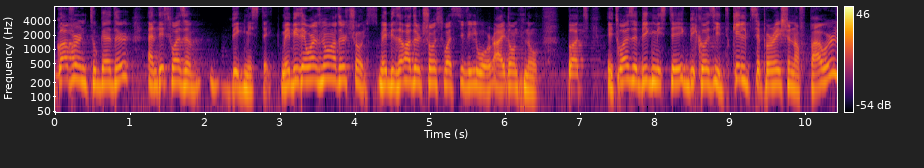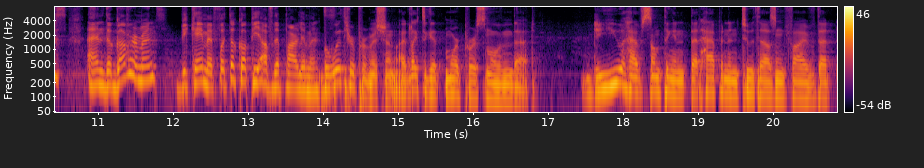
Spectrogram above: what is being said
govern together, and this was a big mistake. Maybe there was no other choice. Maybe the other choice was civil war. I don't know. But it was a big mistake because it killed separation of powers, and the government became a photocopy of the parliament. But with your permission, I'd like to get more personal than that. Do you have something in, that happened in 2005 that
